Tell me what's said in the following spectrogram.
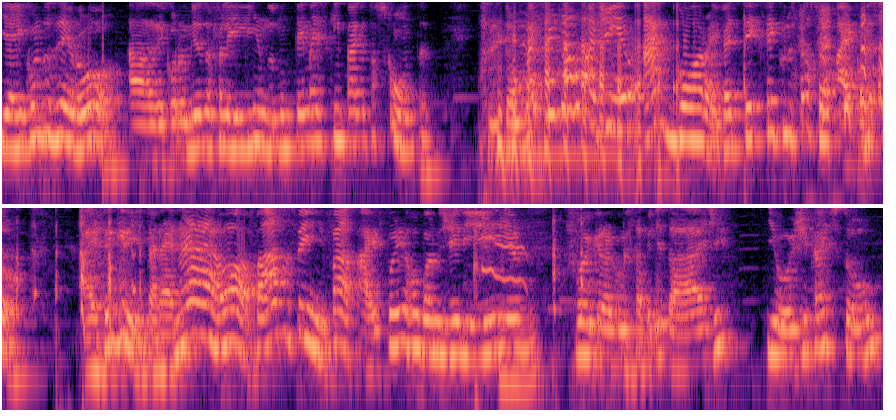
E aí, quando zerou as economias, eu falei, lindo, não tem mais quem pague tuas contas. Então vai ter que arrumar dinheiro agora e vai ter que ser com ilustração. Aí começou. Aí você grita, né? Não, ó, faço sim, faço. Aí foi roubando dinheirinho, foi criando alguma estabilidade. E hoje cá estou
